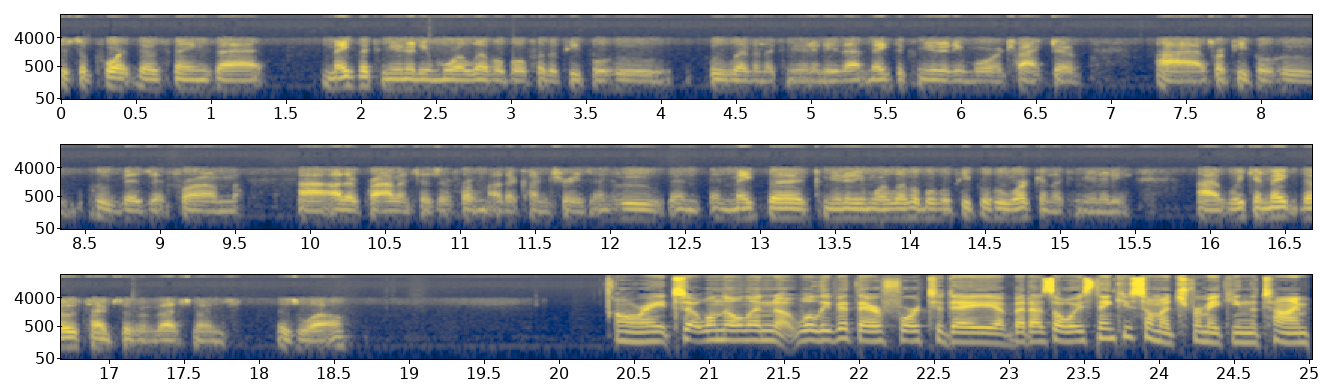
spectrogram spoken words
to support those things that make the community more livable for the people who, who live in the community, that make the community more attractive uh, for people who, who visit from other provinces or from other countries, and who and, and, make the community more livable for people who work in the community. Uh, we can make those types of investments as well. All right. Well, Nolan, we'll leave it there for today. But as always, thank you so much for making the time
